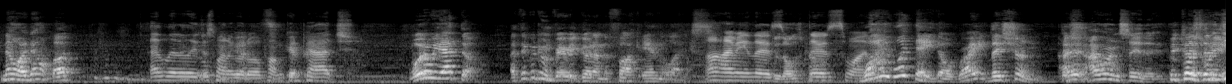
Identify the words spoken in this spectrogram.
No, I don't, bud. I literally just want to go to a pumpkin patch. What are we at, though? I think we're doing very good on the fuck and the likes. Uh, I mean, there's Do those count? there's one. Why would they, though, right? They shouldn't. They I, shouldn't. I wouldn't say that Because when the you're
